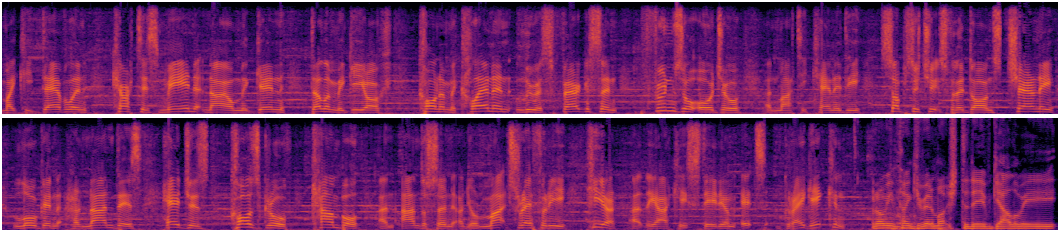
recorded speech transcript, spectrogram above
Mikey Devlin, Curtis Main, Niall McGinn, Dylan McGeouch, Connor McLennan, Lewis Ferguson, Funso Ojo, and Matty Kennedy. Substitutes for the Dons Cherney, Logan, Hernandez, Hedges, Cosgrove, Campbell, and Anderson. And your match referee here at the Accies Stadium, it's Greg Aitken. Brilliant. Thank you very much to Dave Galloway.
